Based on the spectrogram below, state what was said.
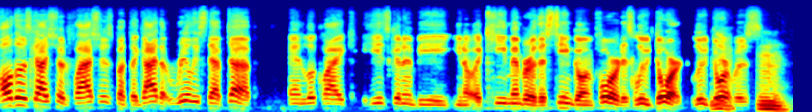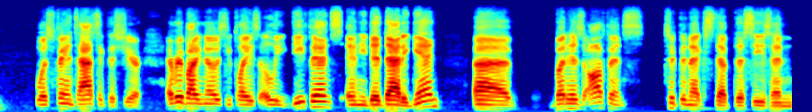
all those guys showed flashes, but the guy that really stepped up and looked like he's going to be, you know, a key member of this team going forward is Lou Dort. Lou Dort was Mm. was fantastic this year. Everybody knows he plays elite defense, and he did that again. Uh, but his offense took the next step this season.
